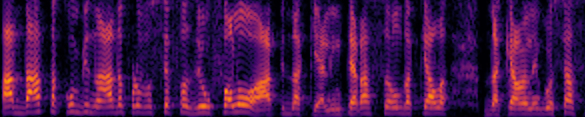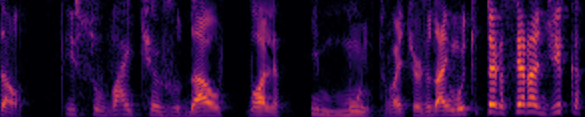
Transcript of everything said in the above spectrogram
a data combinada para você fazer o follow-up daquela interação, daquela, daquela negociação. Isso vai te ajudar, olha, e muito, vai te ajudar e muito. Terceira dica,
